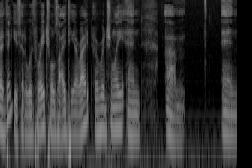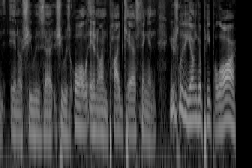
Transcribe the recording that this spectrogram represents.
I, think he said it was Rachel's idea right originally, and um, and you know she was she was all in on podcasting, and usually the younger people are,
